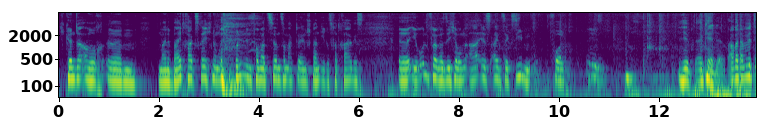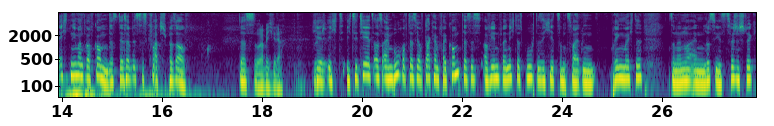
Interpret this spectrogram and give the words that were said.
Ich könnte auch ähm, meine Beitragsrechnung und Kundeninformationen zum aktuellen Stand Ihres Vertrages, äh, Ihre Unfallversicherung AS 167 vorlesen. Okay, aber da wird echt niemand drauf kommen. Das, deshalb ist das Quatsch. Pass auf. Das, So, da bin ich wieder. hier, ich, ich zitiere jetzt aus einem Buch, auf das ihr auf gar keinen Fall kommt. Das ist auf jeden Fall nicht das Buch, das ich hier zum zweiten bringen möchte, sondern nur ein lustiges Zwischenstück.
